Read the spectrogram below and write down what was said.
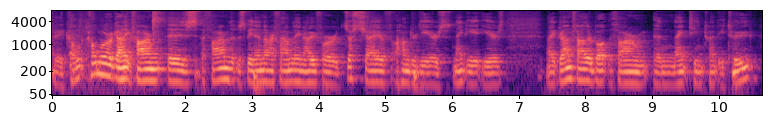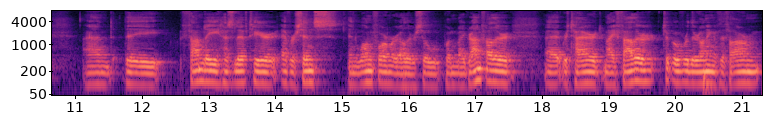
Culmore Organic Farm is a farm that has been in our family now for just shy of 100 years, 98 years. My grandfather bought the farm in 1922 and the family has lived here ever since in one form or other. So when my grandfather uh, retired, my father took over the running of the farm.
